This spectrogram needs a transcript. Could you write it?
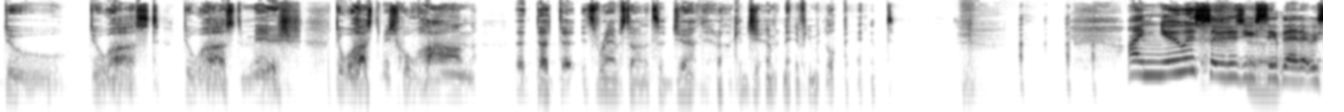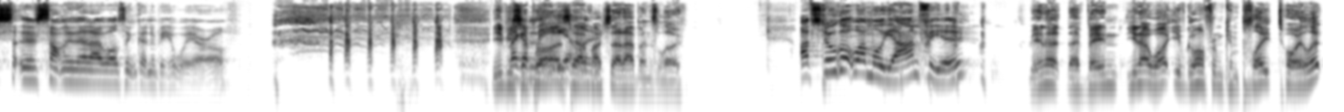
Du, du hast, du hast mich, du hast mich gehangen. That, that, that, it's Rammstein. It's a German, like a German heavy metal band. I knew as soon as you said that it was, it was something that I wasn't going to be aware of. You'd be Like surprised how much that happens, Lou. I've still got one more yarn for you. Been it. They've been. You know what? You've gone from complete toilet,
